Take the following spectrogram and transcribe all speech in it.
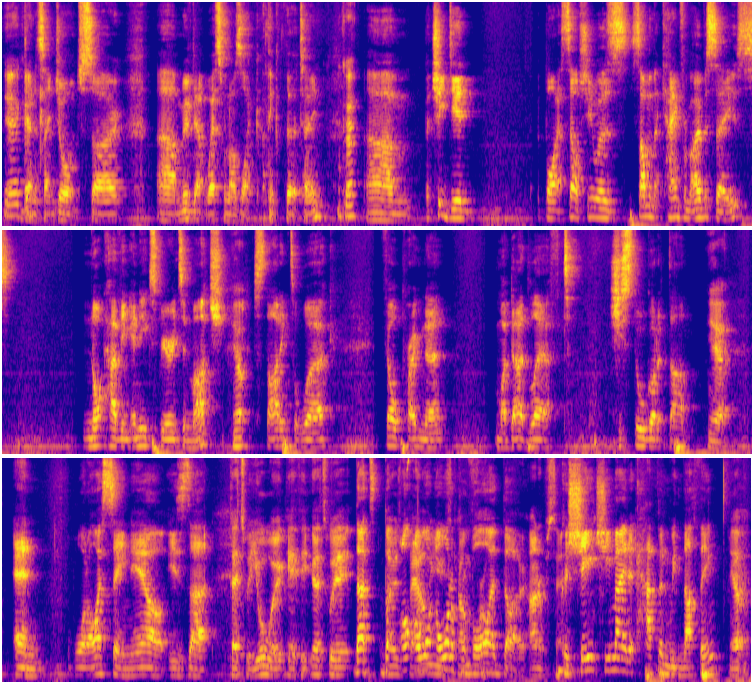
Yeah, okay. down in St George, so uh, moved out west when I was like I think thirteen. okay. Um, but she did by herself. She was someone that came from overseas, not having any experience in much, Yep. starting to work, fell pregnant. My dad left. She still got it done. Yeah. And what I see now is that That's where your work ethic. That's where that's. But I, I, want, I want to provide from. though, Hundred percent. because she she made it happen with nothing. Yep.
